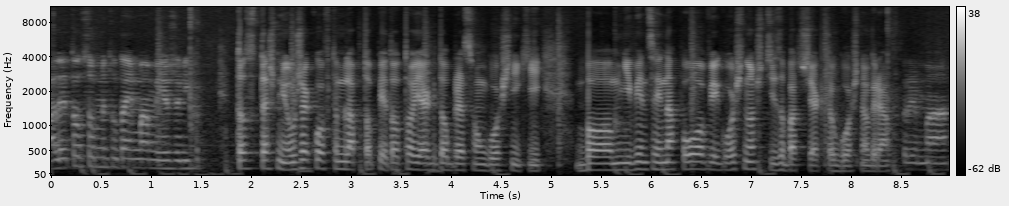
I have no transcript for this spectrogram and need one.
Ale to, co my tutaj mamy, jeżeli. To, co też mnie urzekło w tym laptopie, to to, jak dobre są głośniki, bo mniej więcej na połowie głośności, zobaczcie, jak to głośno gra. Który ma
